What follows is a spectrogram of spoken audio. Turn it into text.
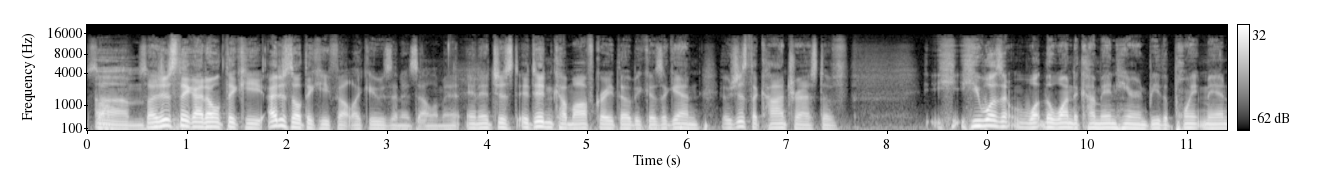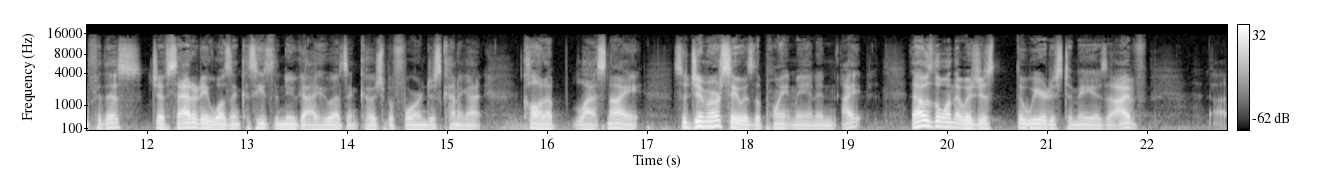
So, Um, so I just think I don't think he I just don't think he felt like he was in his element, and it just it didn't come off great though because again it was just the contrast of he, he wasn't one- the one to come in here and be the point man for this. Jeff Saturday wasn't because he's the new guy who hasn't coached before and just kind of got caught up last night. So Jim Irsay was the point man, and I that was the one that was just the weirdest to me is that I've uh,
